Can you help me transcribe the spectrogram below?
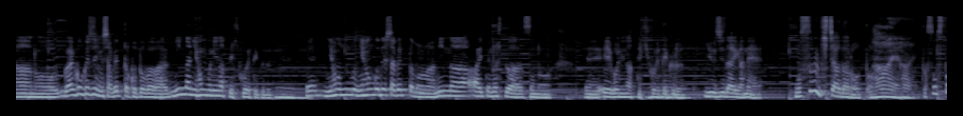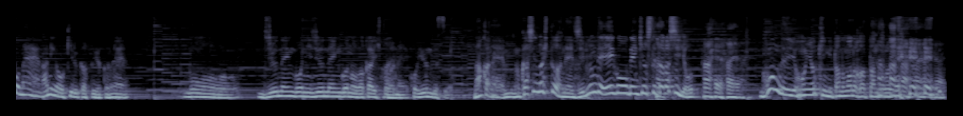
うん、あの外国人に喋った言葉がみんな日本語になって聞こえてくる、う日本語日本語で喋ったものがみんな相手の人はその、えー、英語になって聞こえてくるという時代がねもうすぐ来ちゃうだろうと、はいはい、そうするとね何が起きるかというとねもう10年後20年後の若い人はね、はい、こう言うんですよ。なんかね昔の人はね自分で英語を勉強してたらしいよ、はいはいはい、なんで翻訳機に頼まなかったんだろうね。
